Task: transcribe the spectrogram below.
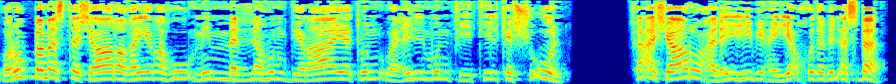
وربما استشار غيره ممن لهم دراية وعلم في تلك الشؤون فأشاروا عليه بأن يأخذ بالأسباب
